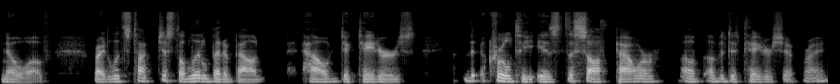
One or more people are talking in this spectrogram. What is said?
know of right? Let's talk just a little bit about how dictators the cruelty is the soft power of, of a dictatorship right?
